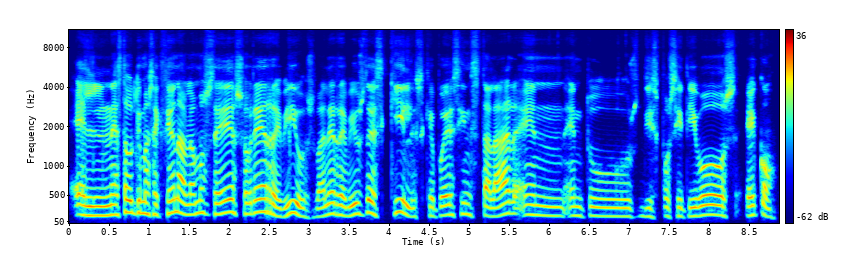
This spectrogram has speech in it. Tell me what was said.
En esta última sección hablamos de, sobre reviews, ¿vale? Reviews de skills que puedes instalar en, en tus dispositivos Eco,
